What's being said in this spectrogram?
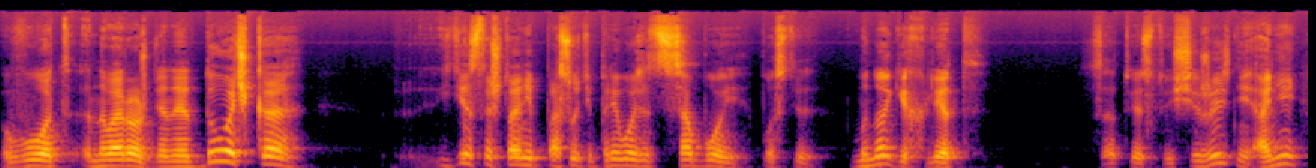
Вот. Новорожденная дочка. Единственное, что они, по сути, привозят с собой после многих лет соответствующей жизни, они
